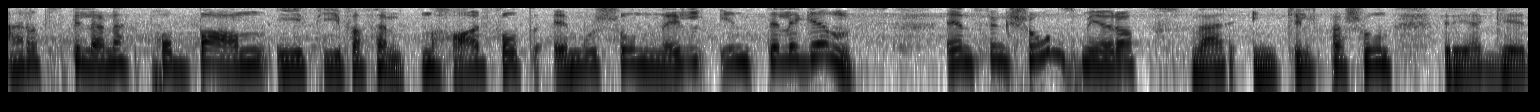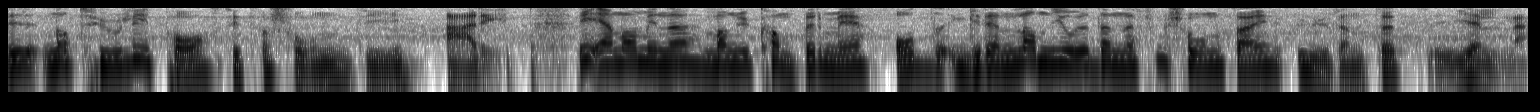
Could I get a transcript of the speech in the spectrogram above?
er at spillerne på banen i Fifa 15 har fått emosjonell intelligens. En funksjon som gjør at hver enkelt person reagerer naturlig på situasjonen de er i. I en av mine mange kamper med Odd Grenland gjorde denne funksjonen seg uventet gjeldende.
